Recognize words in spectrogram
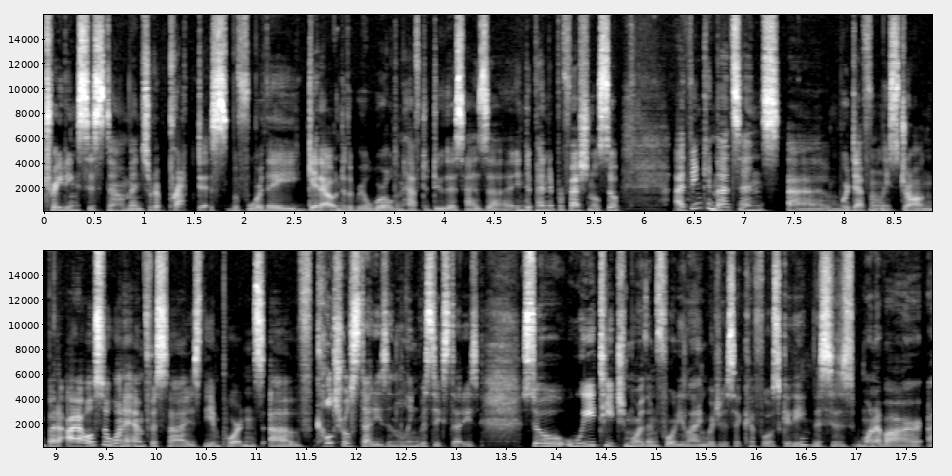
trading system and sort of practice before they get out into the real world and have to do this as uh, independent professionals. So, I think in that sense, uh, we're definitely strong. But I also want to emphasize the importance of cultural studies and linguistic studies. So we teach more than 40 languages at Ca' Foscari. This is one of our uh,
